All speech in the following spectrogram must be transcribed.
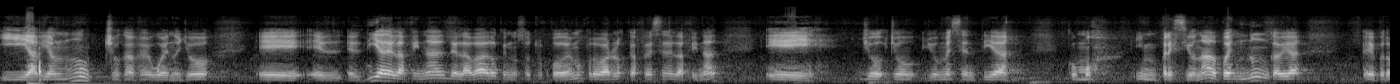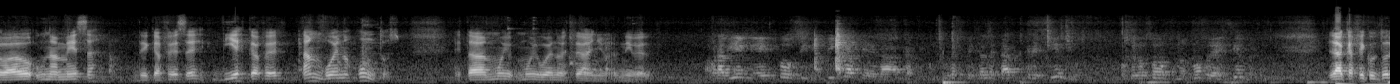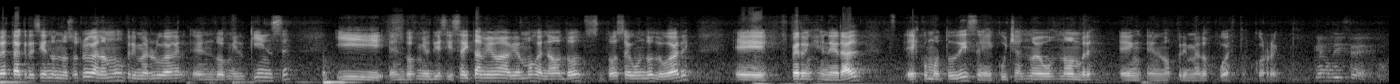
y había mucho café bueno. Yo eh, el, día de la final de lavado, que nosotros podemos probar los cafés de la final, eh, yo, yo, yo me sentía como impresionado, pues nunca había eh, probado una mesa de cafés, 10 cafés tan buenos juntos. Estaba muy, muy bueno este año el nivel. Ahora bien, esto significa que la caficultura especial está creciendo, porque no somos, no somos de siempre. La caficultura está creciendo. Nosotros ganamos un primer lugar en 2015 y en 2016 también habíamos ganado dos, dos segundos lugares, eh, pero en general es como tú dices, escuchas nuevos nombres en, en los primeros puestos, correcto. ¿Qué nos dice esto?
